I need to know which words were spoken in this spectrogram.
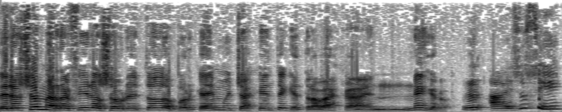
pero yo me refiero sobre todo porque hay mucha gente que trabaja en negro. Mm, ah, eso sí.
